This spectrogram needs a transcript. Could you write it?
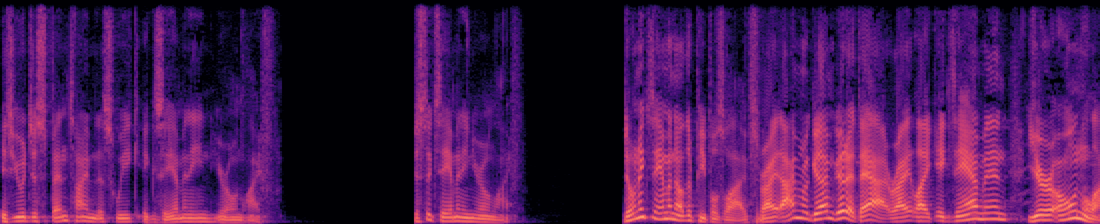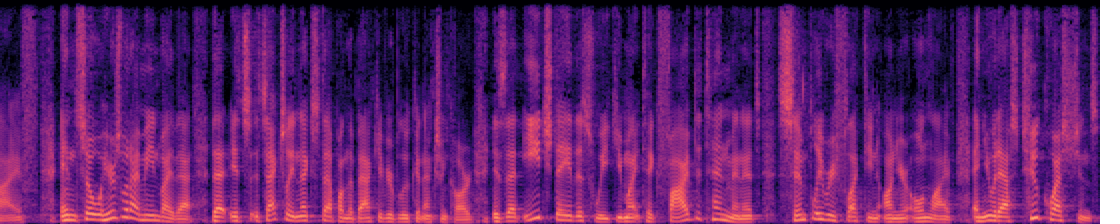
Is you would just spend time this week examining your own life. Just examining your own life. Don't examine other people's lives, right? I'm good, I'm good at that, right? Like examine your own life. And so here's what I mean by that. That it's, it's actually next step on the back of your blue connection card is that each day this week you might take five to 10 minutes simply reflecting on your own life. And you would ask two questions.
